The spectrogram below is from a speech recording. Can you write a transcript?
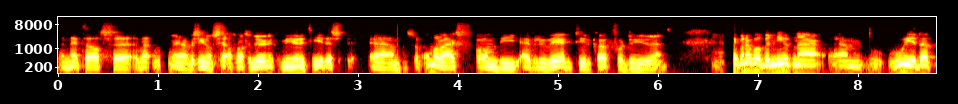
net als, eh, we, ja, we zien onszelf als een learning community, dus ehm, zo'n onderwijsvorm die evolueert natuurlijk ook voortdurend. Ja. Ik ben ook wel benieuwd naar ehm, hoe je dat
